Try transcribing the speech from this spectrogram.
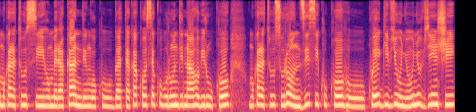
umukaratusi humera kandi ngo ku gataka kose Burundi naho biruko umukaratusi uronze isi kuko kwega ibyunyunyu byinshi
